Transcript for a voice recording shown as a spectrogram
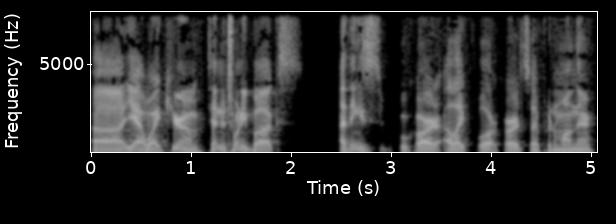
Uh, yeah, Hmm. White Kyurem, ten to twenty bucks. I think he's a super cool card. I like full art cards, so I put him on there.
